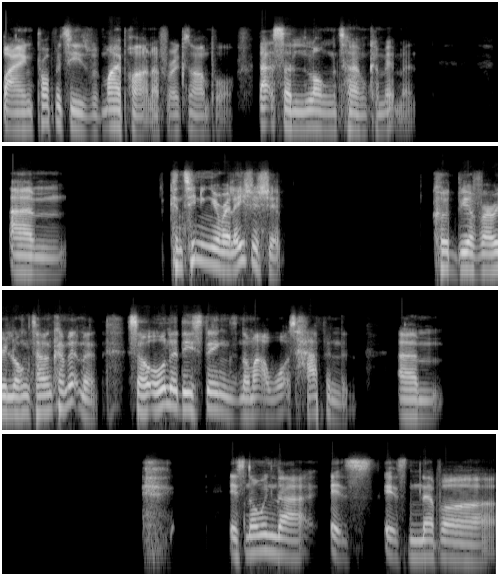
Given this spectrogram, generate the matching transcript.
buying properties with my partner for example that's a long term commitment um, continuing your relationship could be a very long term commitment. So all of these things, no matter what's happened, um, it's knowing that it's it's never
